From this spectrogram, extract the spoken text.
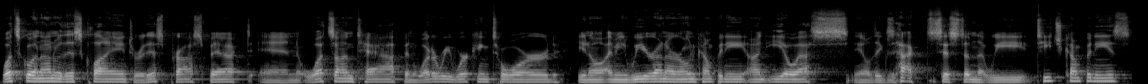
what's going on with this client or this prospect and what's on tap and what are we working toward. You know, I mean, we run our own company on EOS, you know, the exact system that we teach companies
